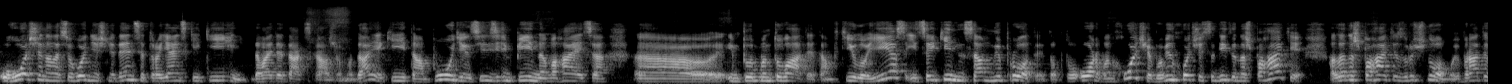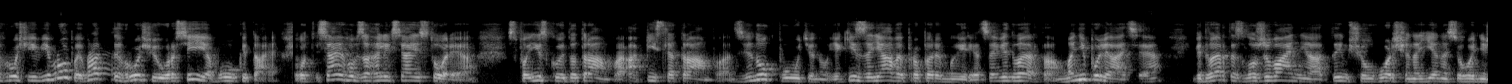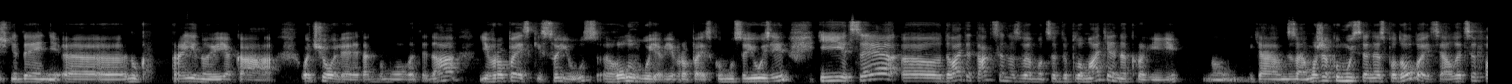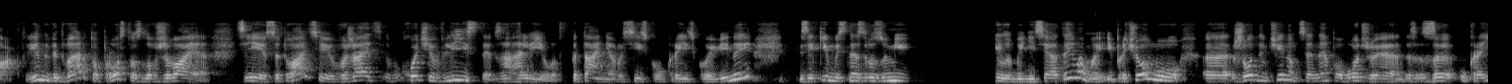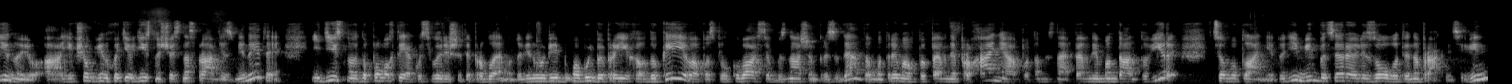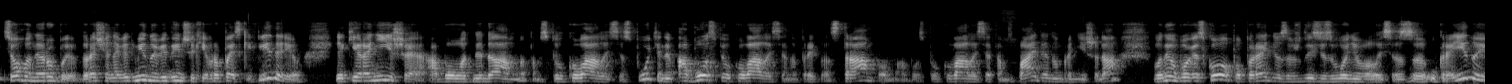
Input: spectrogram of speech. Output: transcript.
Угорщина на сьогоднішній день це троянський кінь. Давайте так скажемо. Да, який там Путін, Сі Цзіньпін намагається е, імплементувати там в тіло ЄС, і цей кінь сам не проти. Тобто Орбан хоче, бо він хоче сидіти на шпагаті, але на шпагаті зручному і брати гроші в Європу, і брати гроші у Росії або у Китаї. От вся його взагалі вся історія з поїздкою до Трампа. А після Трампа дзвінок Путіну, якісь заяви про перемир'я. Це відверта маніпуляція, відверте зловживання тим, що Угорщина є на сьогоднішній день е, ну країною, яка очолює, так би мовити, да європейський союз, головує в Європейському Союзі, і це е, давайте так це назвемо. Це дипломатія на крові. Ну я не знаю, може комусь це не сподобається, але це факт. Він відверто просто зловживає цією ситуацією. Вважає, хоче влізти взагалі, от в питання російсько-української війни з якимись незрозумілими ініціативами, і причому е, жодним чином це не погоджує з, з Україною. А якщо б він хотів дійсно щось насправді змінити і дійсно допомогти якось вирішити проблему, то він мабуть, би приїхав до Києва, поспілкувався б з нашим президентом, отримав би певне прохання або там не знаю, певний мандат довіри в цьому плані. і Тоді міг би це реалізовувати на практиці. Він цього не робив. До речі, на відміну від інших європейських лідерів, які раніше або от недавно там спілкувалися з Путіним, або спілкувалися, наприклад, з Трампом, або спілкувалися там з Байденом раніше. Да вони обов'язково попередньо завжди зізвонювалися з Україною.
